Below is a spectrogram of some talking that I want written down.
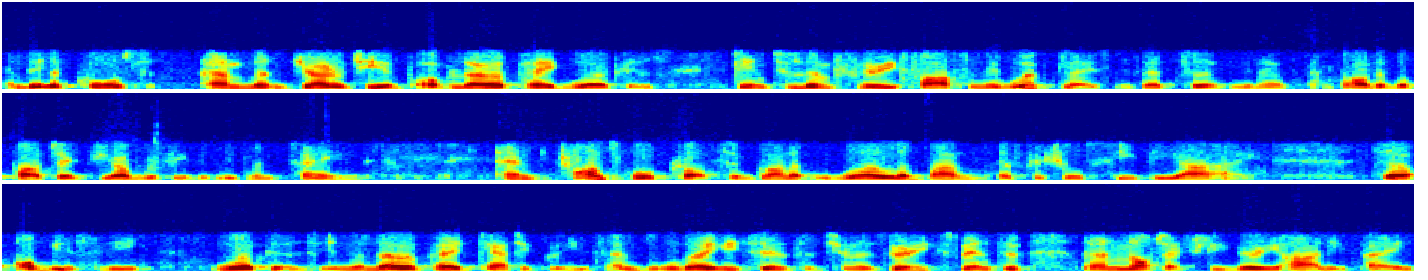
And then, of course, um, the majority of, of lower paid workers tend to live very far from their workplaces. That's a, you know, part of apartheid geography that we've maintained. And transport costs have gone up well above official CPI. So obviously, workers in the lower paid categories, and although he says that you know, it's very expensive, they're not actually very highly paid,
